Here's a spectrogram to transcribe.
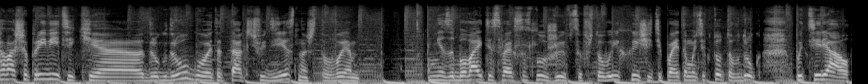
ваши приветики друг другу. Это так чудесно, что вы не забывайте своих сослуживцев, что вы их ищете. Поэтому, если кто-то вдруг потерял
